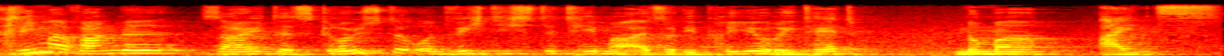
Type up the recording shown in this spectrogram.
Klimawandel sei das größte und wichtigste Thema, also die Priorität Nummer eins.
